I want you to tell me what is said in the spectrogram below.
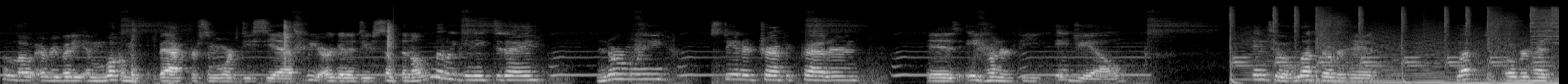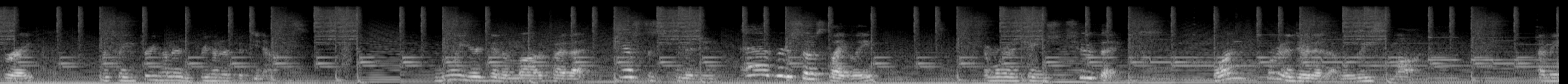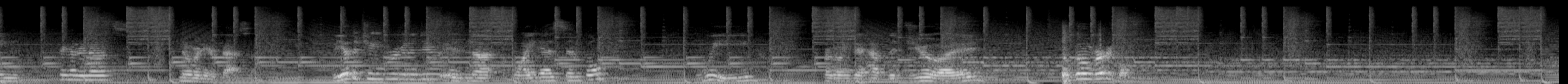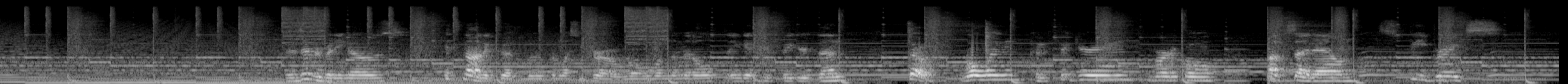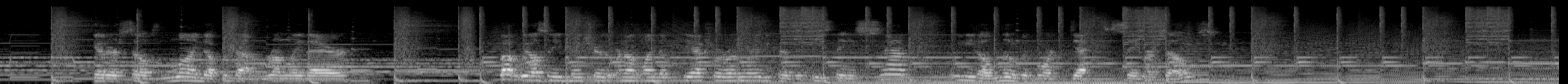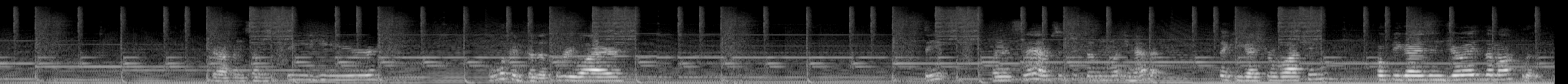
Hello everybody and welcome back for some more DCS. We are going to do something a little unique today. Normally, standard traffic pattern is 800 feet AGL into a left overhead, left overhead break between 300 and 350 knots. We are going to modify that just a smidgen, ever so slightly, and we're going to change two things. One, we're to do it at at least Mach. I mean, 300 knots, nowhere near fast enough. The other change we're to do is not quite as simple. We are going to have the joy of going vertical. As everybody knows, it's not a good loop unless you throw a roll in the middle and get configured then. So, rolling, configuring, vertical, upside down, speed brakes, get ourselves lined up with that runway there. But we also need to make sure that we're not lined up with the actual runway because if these things snap, we need a little bit more depth to save ourselves. Dropping some speed here. Looking for the three wire. See, when it snaps, it just doesn't let you have it. Thank you guys for watching. Hope you guys enjoyed the Mach loop.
